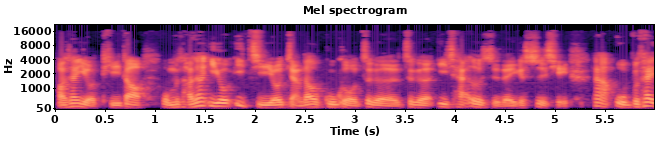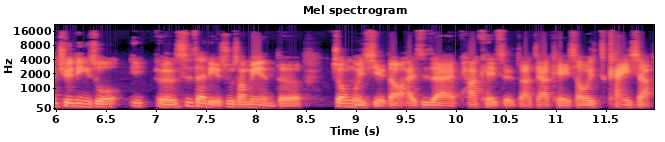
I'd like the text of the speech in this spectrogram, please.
好像有提到，我们好像有一集有讲到 Google 这个这个一拆二十的一个事情。那我不太确定说，一呃是在脸书上面的专文写到，还是在 Podcast，大家可以稍微看一下。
